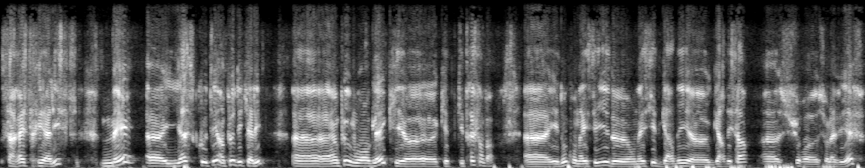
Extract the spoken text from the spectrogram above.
Ça reste réaliste, mais il y a ce côté un peu décalé, un peu humour anglais qui est, euh, qui est, qui est très sympa. Euh, et donc on a essayé de, on a essayé de garder, euh, garder ça euh, sur, euh, sur la VF.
